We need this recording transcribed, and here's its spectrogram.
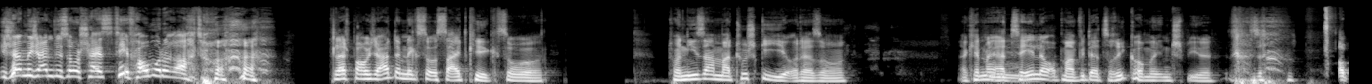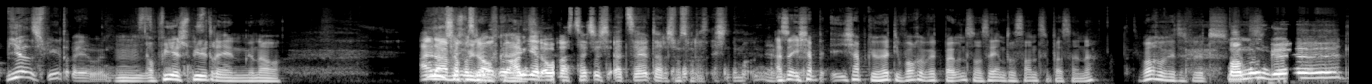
Ich höre mich an wie so ein scheiß TV-Moderator. Vielleicht brauche ich ja demnächst so Sidekick, so Tornisa Matuschki oder so. Da kann man Hm. erzählen, ob man wieder zurückkomme ins Spiel. Also, Ob wir das Spiel drehen. hm, ob wir das Spiel drehen, genau. Alter, ich mich was aufgeregt. angeht, ob er das tatsächlich erzählt hat. Ich muss mir das echt nochmal anhören. Also ich habe ich hab gehört, die Woche wird bei uns noch sehr interessant, Sebastian, ne? Die Woche wird, wird, wird munkelt.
